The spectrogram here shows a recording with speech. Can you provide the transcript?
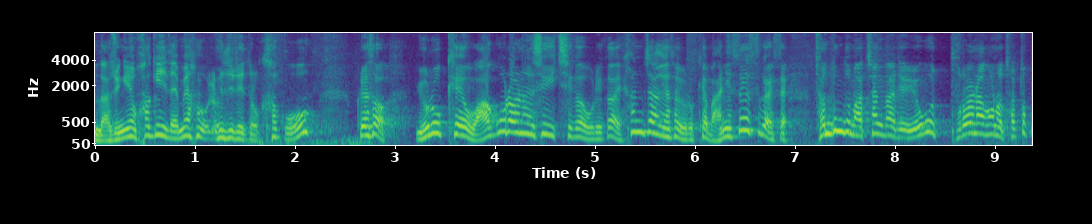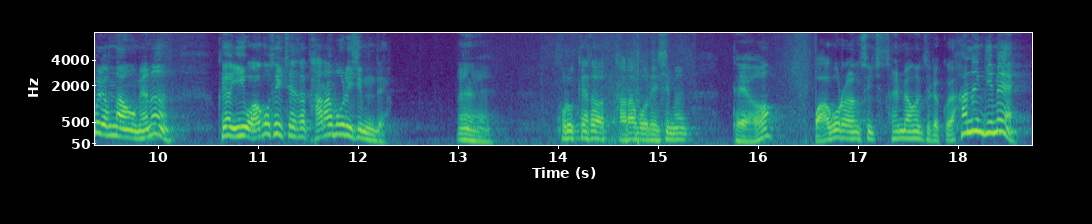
나중에 확인이 되면 한번 올려드리도록 하고. 그래서 이렇게 와고라는 스위치가 우리가 현장에서 이렇게 많이 쓸 수가 있어요. 전등도 마찬가지예요. 요거 불안하거나 접촉 불량 나오면은 그냥 이 와고 스위치에서 달아버리시면 돼요. 예. 그렇게 해서 달아버리시면 돼요. 와고라는 스위치 설명을 드렸고요. 하는 김에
